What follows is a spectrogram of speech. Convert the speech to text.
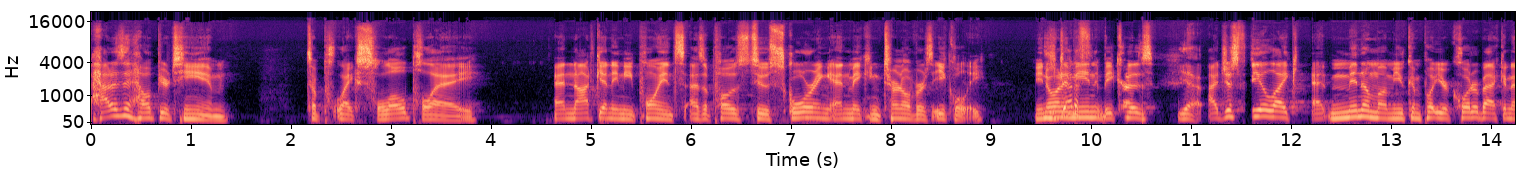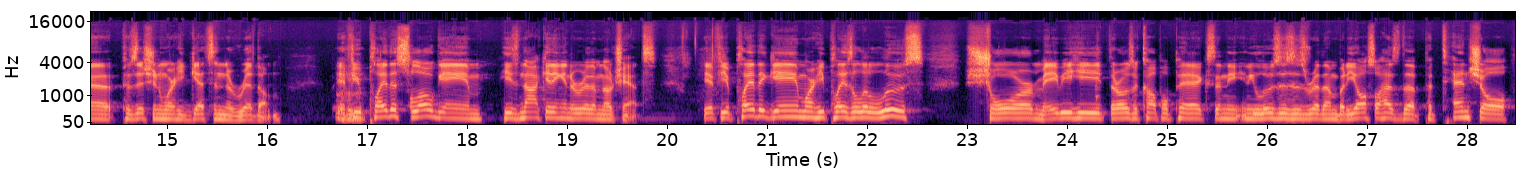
how does it help your team to like slow play and not get any points as opposed to scoring and making turnovers equally. You know you what I mean? Because yeah, I just feel like at minimum you can put your quarterback in a position where he gets in the rhythm. Mm-hmm. If you play the slow game, he's not getting into rhythm, no chance. If you play the game where he plays a little loose, sure, maybe he throws a couple picks and he, and he loses his rhythm, but he also has the potential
